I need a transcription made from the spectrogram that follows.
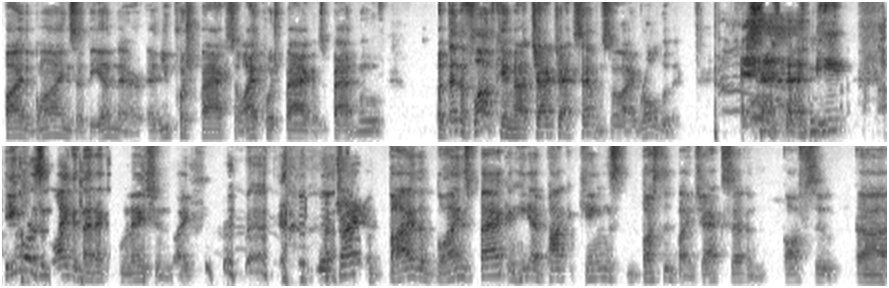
buy the blinds at the end there, and you pushed back, so I pushed back. It was a bad move." But then the flop came out, Jack Jack Seven, so I rolled with it. and he he wasn't liking that explanation. Like he was trying to buy the blinds back, and he had pocket kings busted by Jack Seven offsuit. Uh,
